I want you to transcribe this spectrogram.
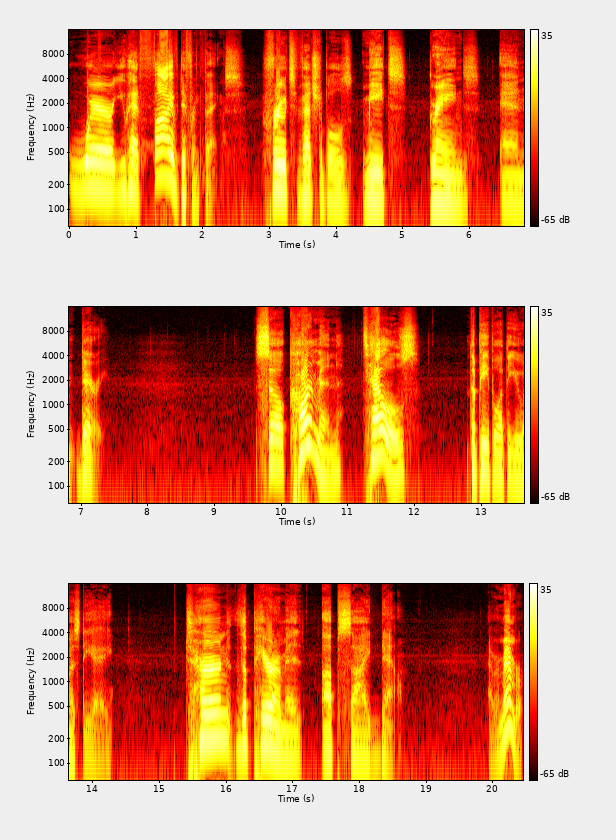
where you had five different things fruits, vegetables, meats, grains, and dairy. So Cartman tells the people at the USDA turn the pyramid upside down. Now remember,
